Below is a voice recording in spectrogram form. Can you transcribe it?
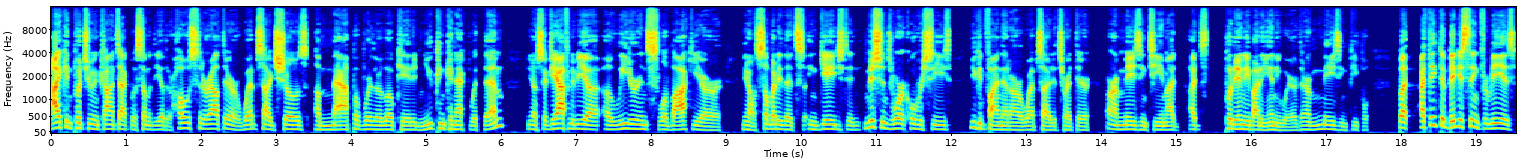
I can put you in contact with some of the other hosts that are out there. Our website shows a map of where they're located, and you can connect with them. You know, so if you happen to be a, a leader in Slovakia or, you know, somebody that's engaged in missions work overseas, you can find that on our website. It's right there. Our amazing team. I'd, I'd put anybody anywhere. They're amazing people. But I think the biggest thing for me is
